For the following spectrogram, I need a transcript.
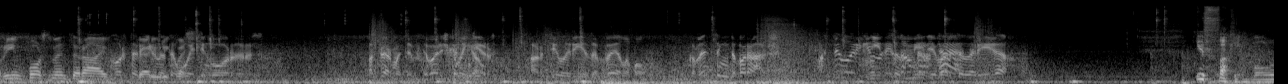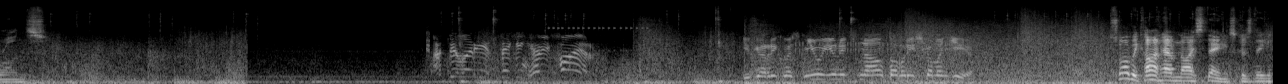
Reinforcements arrived. Mortar Very unit requested. awaiting orders. Affirmative, товарищ командир. Artillery is available. Commencing the barrage. Artillery Need some medium artillery. yeah. You fucking morons. Artillery is taking heavy fire. You can request new units now, Tavarish Commandeer. That's why we can't have nice things, because the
